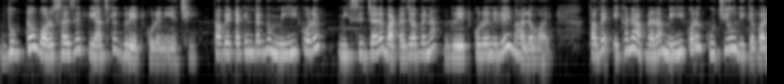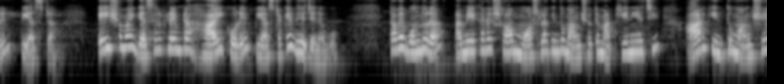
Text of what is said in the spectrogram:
দুটো বড় সাইজের পেঁয়াজকে গ্রেট করে নিয়েছি। তবে এটা কিন্তু একদম মিহি করে মিক্সির জারে বাটা যাবে না গ্রেট করে নিলেই ভালো হয়। তবে এখানে আপনারা মিহি করে কুচিয়েও দিতে পারেন পেঁয়াজটা। এই সময় গ্যাসের ফ্লেমটা হাই করে পেঁয়াজটাকে ভেজে নেব। তবে বন্ধুরা, আমি এখানে সব মশলা কিন্তু মাংসতে মাখিয়ে নিয়েছি। আর কিন্তু মাংসে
